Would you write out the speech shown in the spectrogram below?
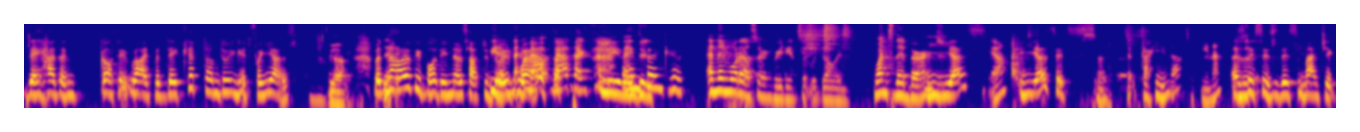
they hadn't got it right, but they kept on doing it for years. Yeah. But now everybody knows how to do yeah, it well. now, now, thankfully, they and do. thank you. And then what else are ingredients that would go in once they're burnt? Yes, Yeah. yes, it's So tahina. tahina. And Is this is this magic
